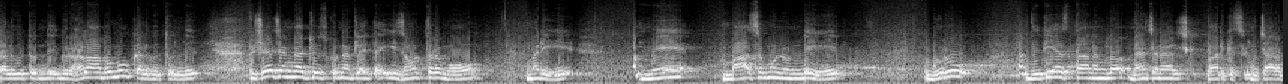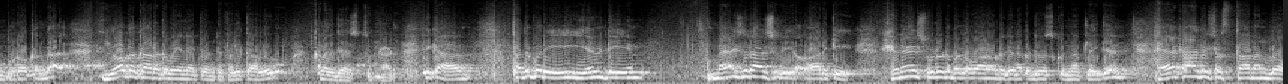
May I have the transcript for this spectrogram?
కలుగుతుంది గృహలాభము కలుగుతుంది. విశేషంగా చూసుకున్నట్లయితే ఈ సంవత్సరము మరి మే మాసము నుండి గురు ద్వితీయ స్థానంలో మేషరాశి వారికి సంచారం పూర్వకంగా యోగకారకమైనటువంటి ఫలితాలు కలగజేస్తున్నాడు. ఇక తదుపరి ఏమిటి? మేషరాశి వారికి శనేశ్వరుడు భగవానుడు కనుక చూసుకున్నట్లయితే ఏకాదశ స్థానంలో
